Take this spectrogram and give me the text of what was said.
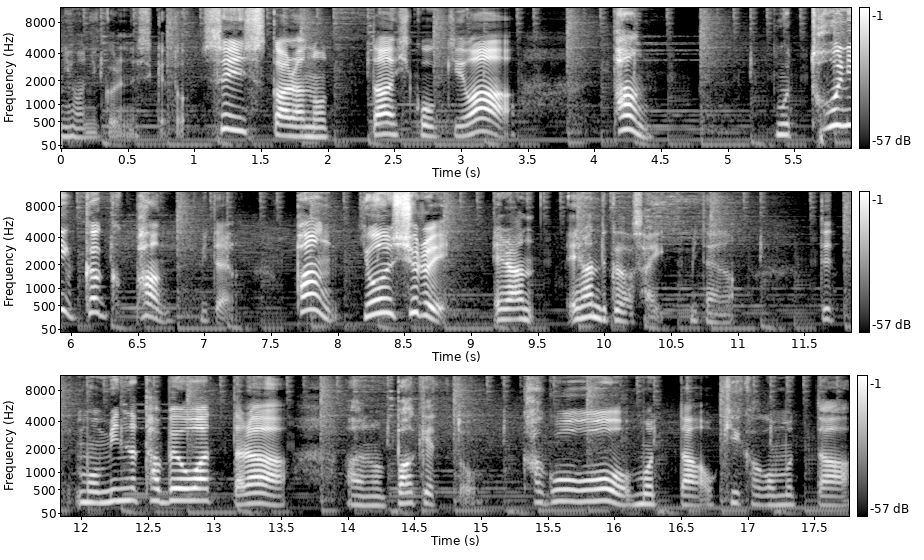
日本に来るんですけどスイスから乗った飛行機はパン。もうとにかくパンみたいな。パン4種類選選んでくださいみたいな。でもうみんな食べ終わったらあのバケット。カゴを持った大きいカゴを持った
